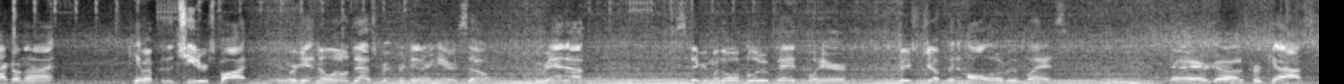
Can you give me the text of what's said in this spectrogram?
Back on the hunt. Came up to the cheater spot. We're getting a little desperate for dinner here, so we ran up, sticking with old blue faithful here. Fish jumping all over the place. There it goes, first cast.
